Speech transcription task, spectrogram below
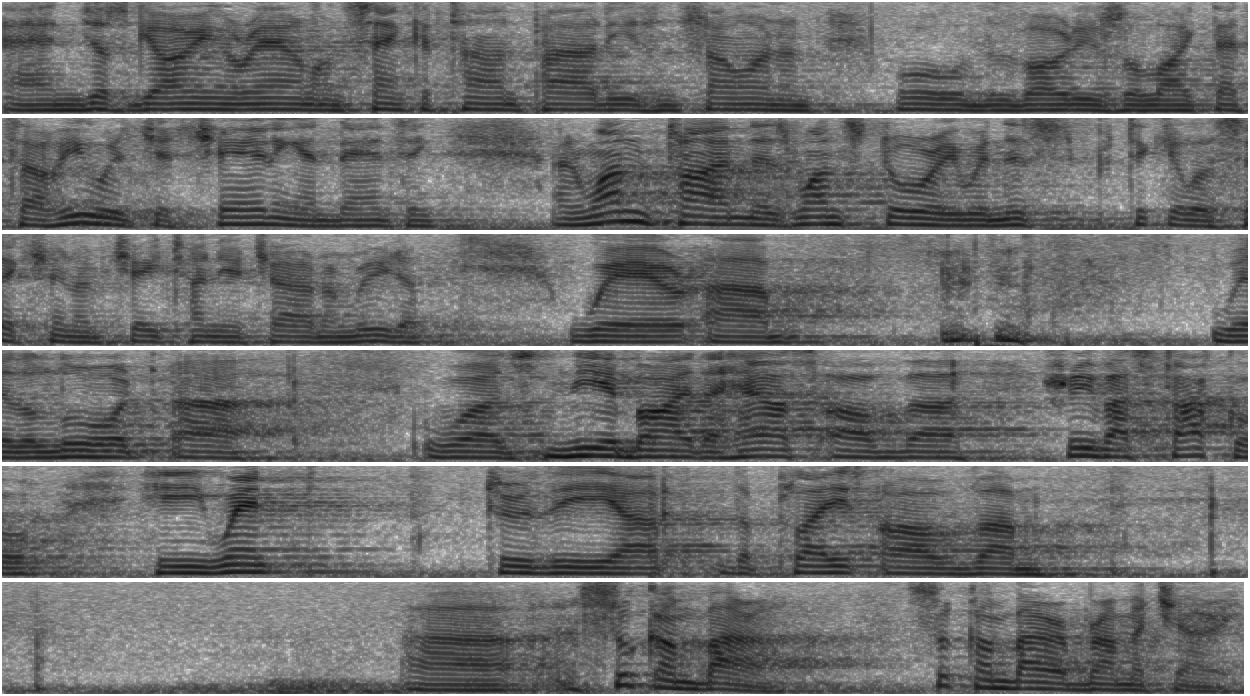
and just going around on Sankirtan parties and so on, and all the devotees were like that. So he was just chanting and dancing. And one time, there's one story in this particular section of Chaitanya Charitamrita where um, where the Lord. Uh, was nearby the house of uh, Srivas Thakur, he went to the, uh, the place of um, uh, Suklambara, Suklambara Brahmachari.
